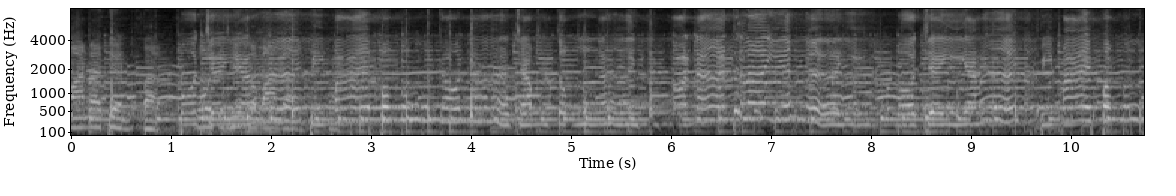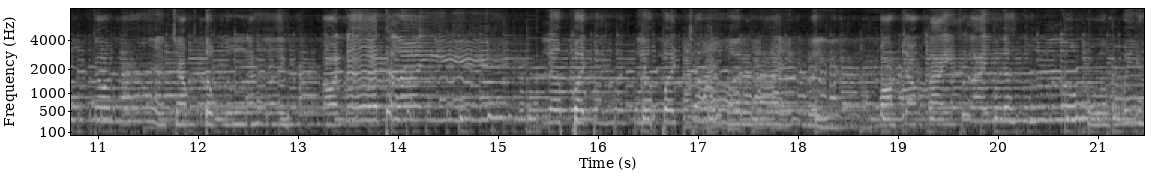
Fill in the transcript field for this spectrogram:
បានដែរទៀតបាទពោមួយជ័ចំយហៀងក៏បានអើដែរយពីម៉ែពុកកូនណាចាំទុកអើយអរណាថ្លៃអើយពោ ជ័យអើយពីម៉ែពុកកូនណាចាំទុកអើយអរណាថ្លៃលើពេជ្រលើពេជ្រចរណៃនេះបោះចង់ដៃថ្លៃលឹងលួមាស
